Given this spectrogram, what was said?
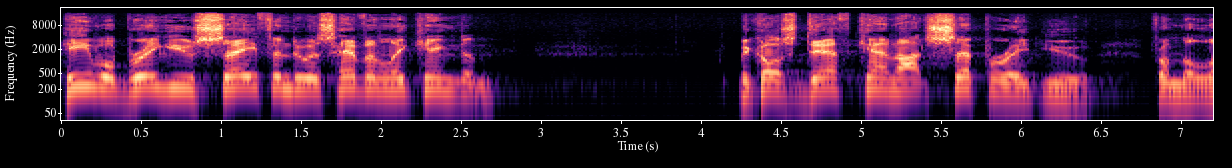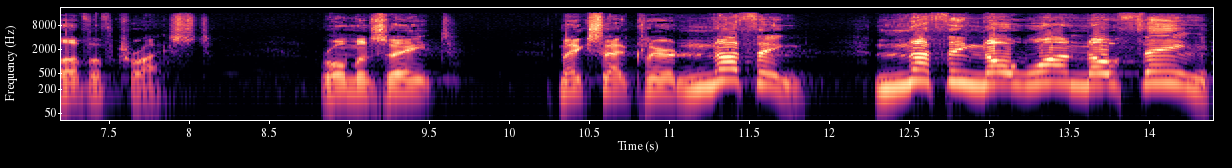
He will bring you safe into his heavenly kingdom because death cannot separate you from the love of Christ. Romans 8 makes that clear. Nothing, nothing, no one, no thing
